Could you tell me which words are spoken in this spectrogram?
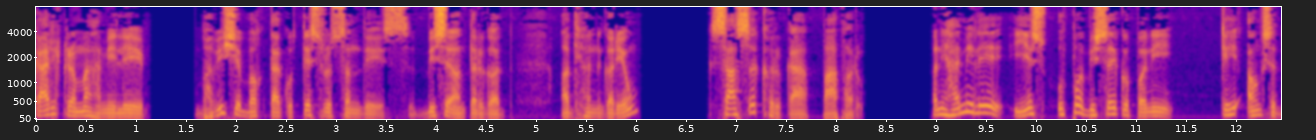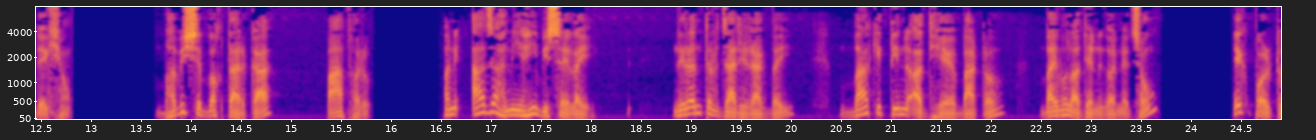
कार्यक्रममा हामीले भविष्य वक्ताको तेस्रो सन्देश विषय अन्तर्गत अध्ययन गर्यौं शासकहरूका पापहरू। अनि हामीले यस उपविषयको पनि केही अंश देख्यौं। भविष्य वक्ताहरूका पापहरू। अनि आज हामी यही विषयलाई निरन्तर जारी राख्दै बाँकी तीन अध्यायबाट बाइबल अध्ययन गर्नेछौ। एकपल्ट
